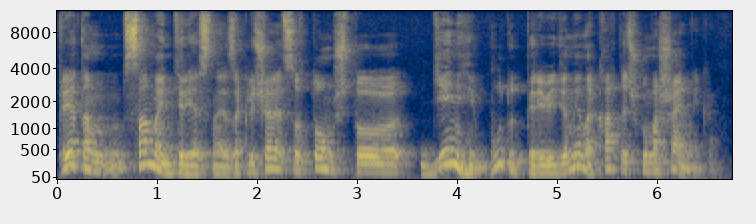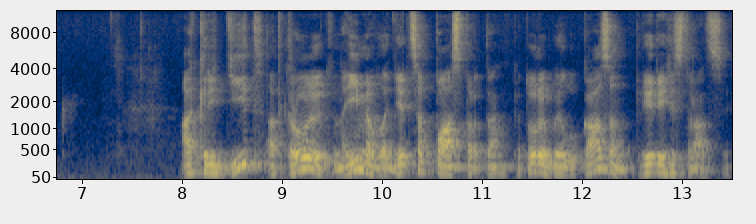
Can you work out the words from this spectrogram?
При этом самое интересное заключается в том, что деньги будут переведены на карточку мошенника. А кредит откроют на имя владельца паспорта, который был указан при регистрации.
